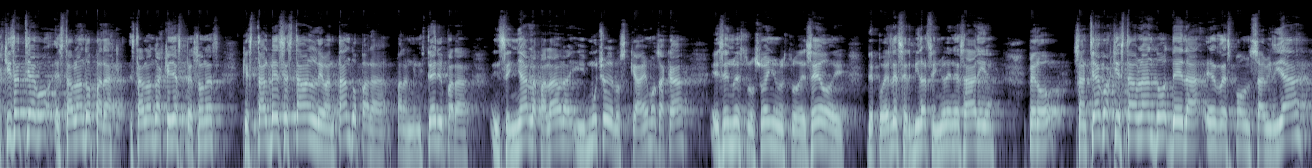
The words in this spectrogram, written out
Aquí Santiago está hablando, para, está hablando a aquellas personas que tal vez estaban levantando para, para el ministerio, para enseñar la palabra, y muchos de los que vemos acá, ese es nuestro sueño, nuestro deseo de, de poderle servir al Señor en esa área. Pero Santiago aquí está hablando de la responsabilidad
